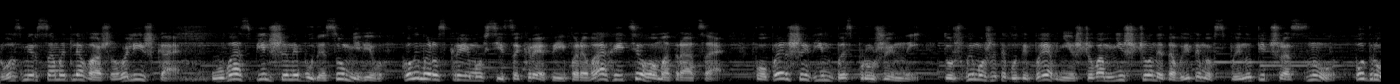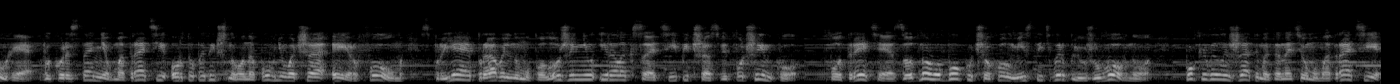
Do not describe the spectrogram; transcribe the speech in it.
розмір саме для вашого ліжка. У вас більше не буде сумнівів, коли ми розкриємо всі секрети і переваги цього матраца. По-перше, він безпружинний, тож ви можете бути певні, що вам ніщо не давитиме в спину під час сну. По-друге, використання в матраці ортопедичного наповнювача AirFoam сприяє правильному положенню і релаксації під час відпочинку. По-третє, з одного боку чохол містить верблюжу вовну. Поки ви лежатимете на цьому матраці,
